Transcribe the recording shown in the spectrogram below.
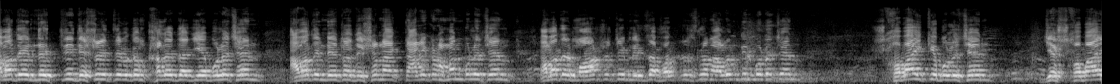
আমাদের নেত্রী দেশনেত্রী বেগম খালেদা জিয়া বলেছেন, আমাদের নেতা দেশনায়ক তারেক রহমান বলেছেন, আমাদের মহাসচিব মির্জা ফখরুল ইসলাম আলমগীর বলেছেন, সবাইকে বলেছেন যে সবাই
